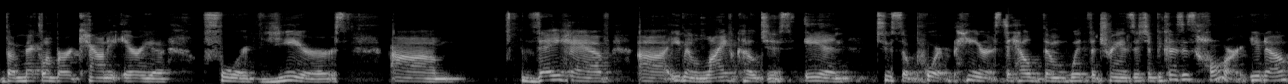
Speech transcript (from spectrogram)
the Mecklenburg County area for years. Um, they have uh, even life coaches in to support parents to help them with the transition because it's hard, you know.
